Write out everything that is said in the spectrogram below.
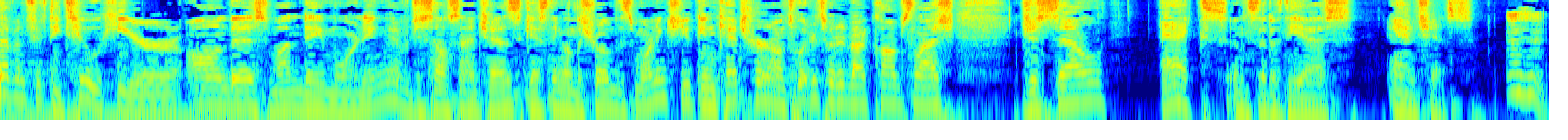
7.52 here on this Monday morning. We have Giselle Sanchez guesting on the show this morning. You can catch her on Twitter, twitter.com slash Giselle X instead of the S, Anches. Mm-hmm.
